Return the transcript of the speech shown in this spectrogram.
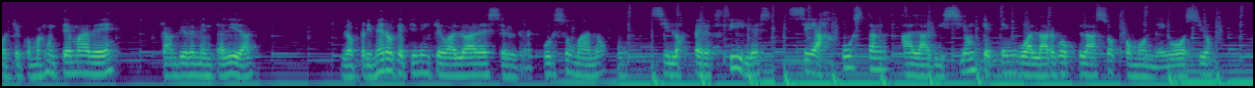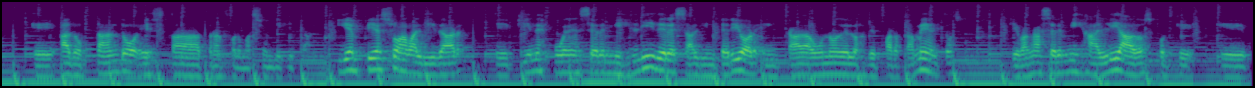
porque como es un tema de cambio de mentalidad, lo primero que tienen que evaluar es el recurso humano, si los perfiles se ajustan a la visión que tengo a largo plazo como negocio eh, adoptando esta transformación digital. Y empiezo a validar eh, quiénes pueden ser mis líderes al interior en cada uno de los departamentos que van a ser mis aliados, porque eh,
